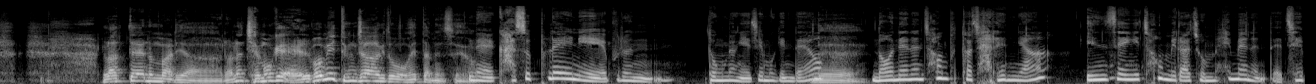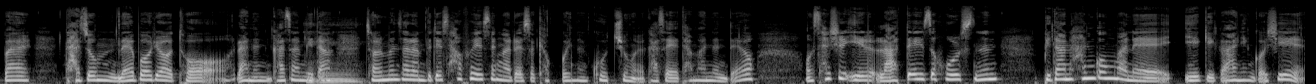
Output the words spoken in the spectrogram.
라떼는 말이야 라는 제목의 앨범이 등장하기도 했다면서요. 네, 가수 플레인이 부른 동명의 제목인데요. 네. 너네는 처음부터 잘했냐? 인생이 처음이라 좀 헤매는데 제발 나 좀 내버려 둬라는 가사입니다. 음. 젊은 사람들이 사회생활에서 겪고 있는 고충을 가사에 담았는데요. 어, 사실 이 Latte is horse는 비단 한국만의 얘기가 아닌 것이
